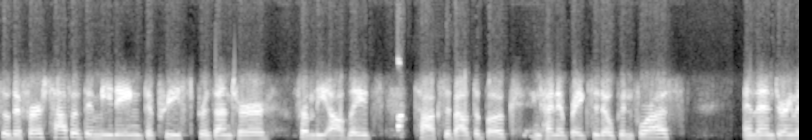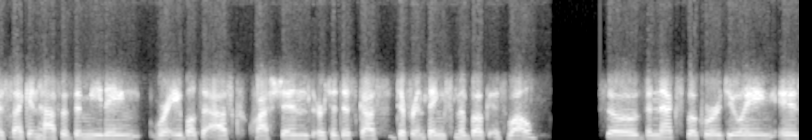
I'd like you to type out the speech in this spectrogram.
So the first half of the meeting, the priest presenter from the Oblates talks about the book and kind of breaks it open for us. And then during the second half of the meeting, we're able to ask questions or to discuss different things in the book as well. So the next book we're doing is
